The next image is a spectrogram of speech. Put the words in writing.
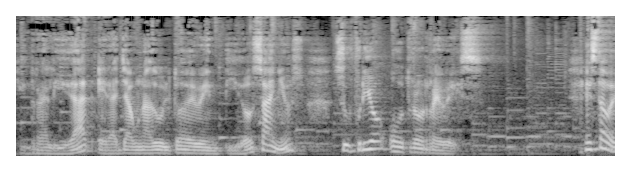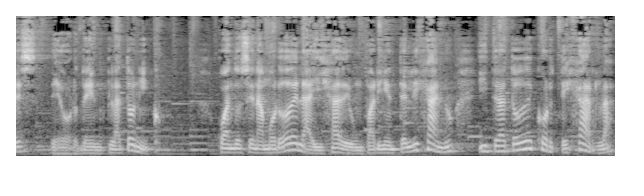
que en realidad era ya un adulto de 22 años, sufrió otro revés. Esta vez de orden platónico cuando se enamoró de la hija de un pariente lejano y trató de cortejarla,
